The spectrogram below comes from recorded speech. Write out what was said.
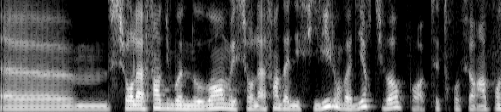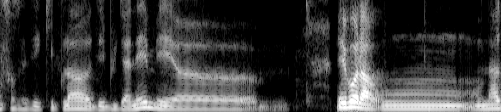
Euh, sur la fin du mois de novembre et sur la fin d'année civile, on va dire, tu vois, on pourra peut-être refaire un point sur ces équipes-là euh, début d'année, mais, euh, mais voilà, on, a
